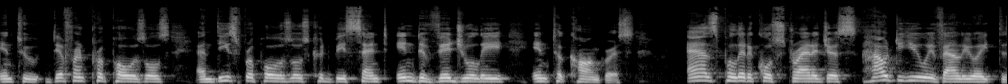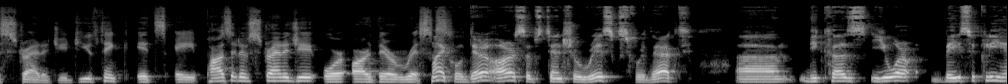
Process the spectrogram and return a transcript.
into different proposals, and these proposals could be sent individually into Congress. As political strategists, how do you evaluate this strategy? Do you think it's a positive strategy or are there risks? Michael, there are substantial risks for that. Um, because you are basically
